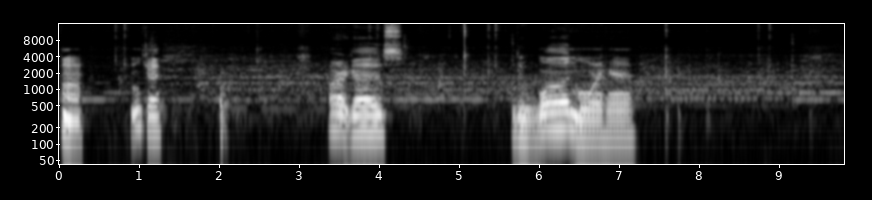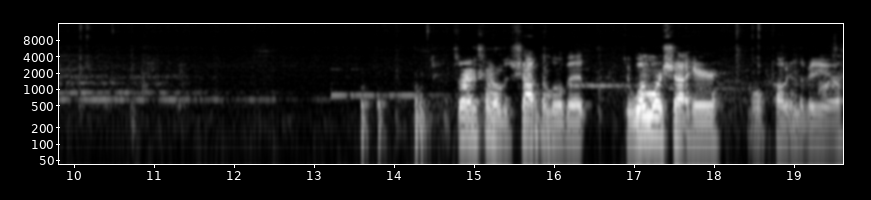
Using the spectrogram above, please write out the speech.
Hmm. Okay. Alright, guys. We'll do one more here. Sorry, I was kind of shopping a little bit. Do one more shot here. We'll probably end the video.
